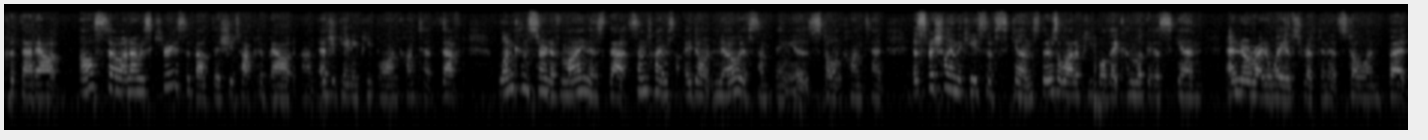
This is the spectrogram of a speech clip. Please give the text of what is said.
put that out. Also, and I was curious about this, you talked about um, educating people on content theft. One concern of mine is that sometimes I don't know if something is stolen content, especially in the case of skins. There's a lot of people that can look at a skin and know right away it's ripped and it's stolen, but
